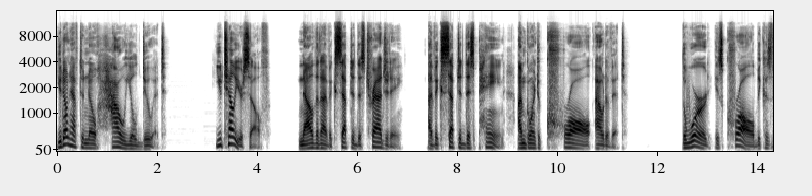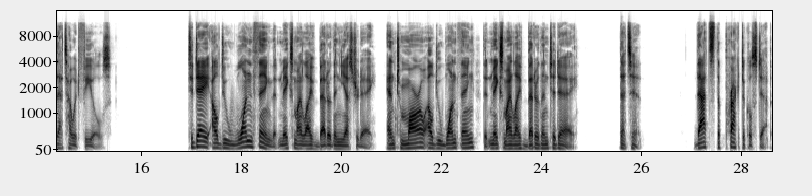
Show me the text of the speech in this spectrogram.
You don't have to know how you'll do it. You tell yourself, now that I've accepted this tragedy, I've accepted this pain, I'm going to crawl out of it. The word is crawl because that's how it feels. Today, I'll do one thing that makes my life better than yesterday, and tomorrow, I'll do one thing that makes my life better than today. That's it. That's the practical step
